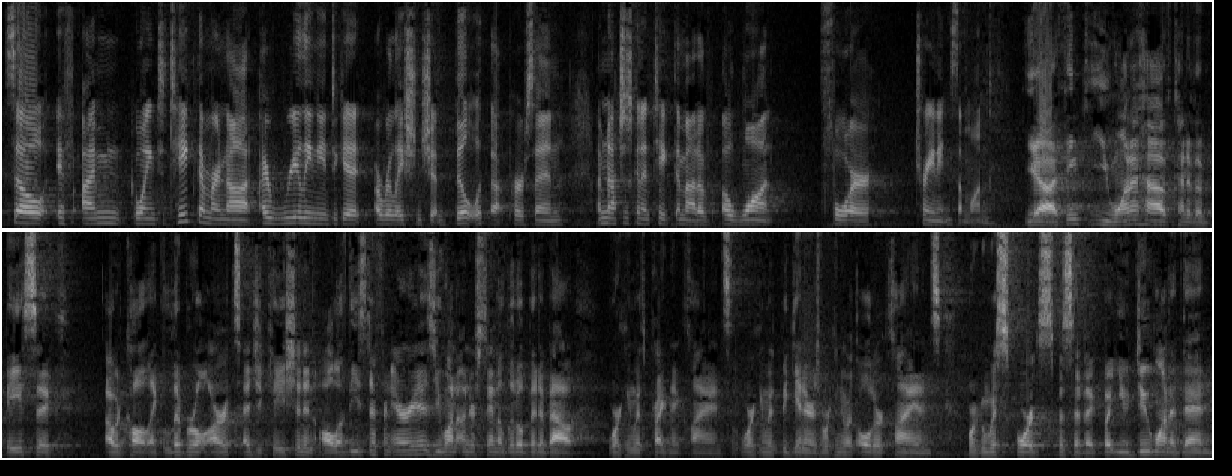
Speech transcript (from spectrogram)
So if I'm going to take them or not, I really need to get a relationship built with that person. I'm not just going to take them out of a want for training someone. Yeah, I think you want to have kind of a basic, I would call it like liberal arts education in all of these different areas. You want to understand a little bit about working with pregnant clients, working with beginners, working with older clients, working with sports specific, but you do want to then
